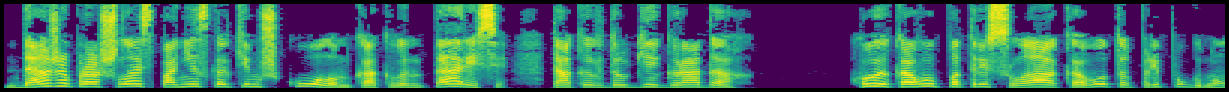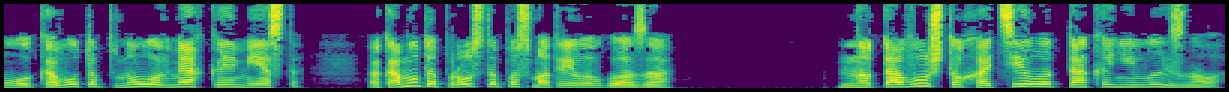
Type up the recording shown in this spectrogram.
Даже прошлась по нескольким школам, как в Интарисе, так и в других городах. Кое-кого потрясла, кого-то припугнула, кого-то пнула в мягкое место, а кому-то просто посмотрела в глаза — но того, что хотела, так и не вызнала.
